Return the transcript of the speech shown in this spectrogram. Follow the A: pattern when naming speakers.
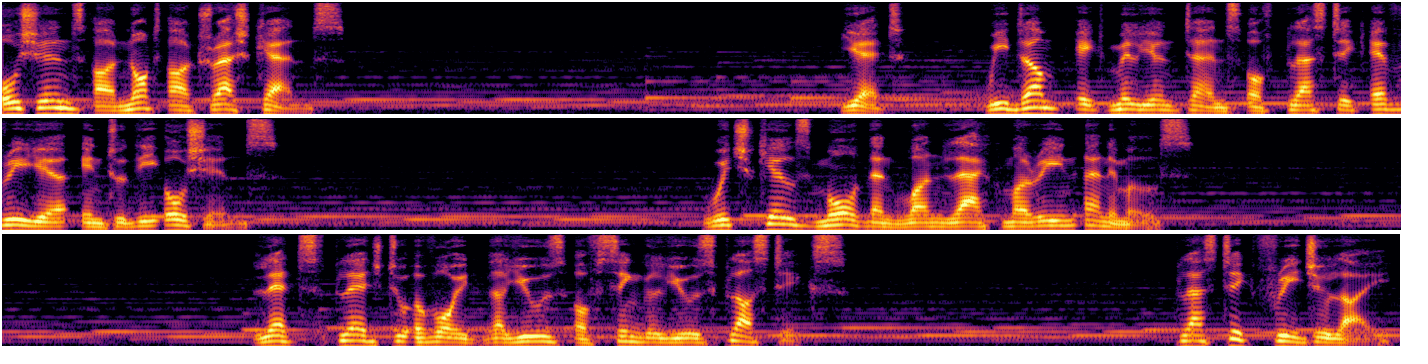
A: Oceans are not our trash cans. Yet, we dump 8 million tons of plastic every year into the oceans, which kills more than 1 lakh marine animals. Let's pledge to avoid the use of single-use plastics. Plastic Free July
